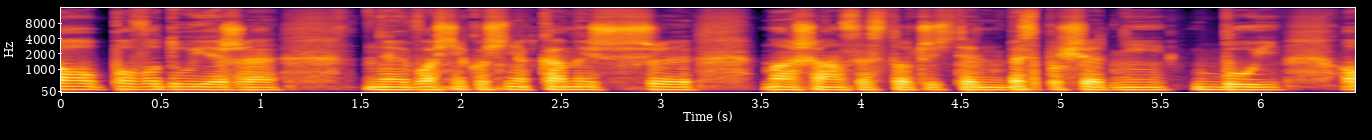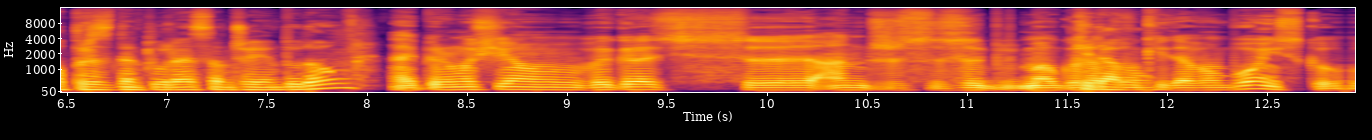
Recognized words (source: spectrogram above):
to powoduje, że e, właśnie Kośniak-Kamysz e, ma szansę stoczyć ten bezpośredni bój o prezydenturę z Andrzejem Dudą? Najpierw musi ją wygrać z, Andrz z Małgorzatą Kidawą-Błońską,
